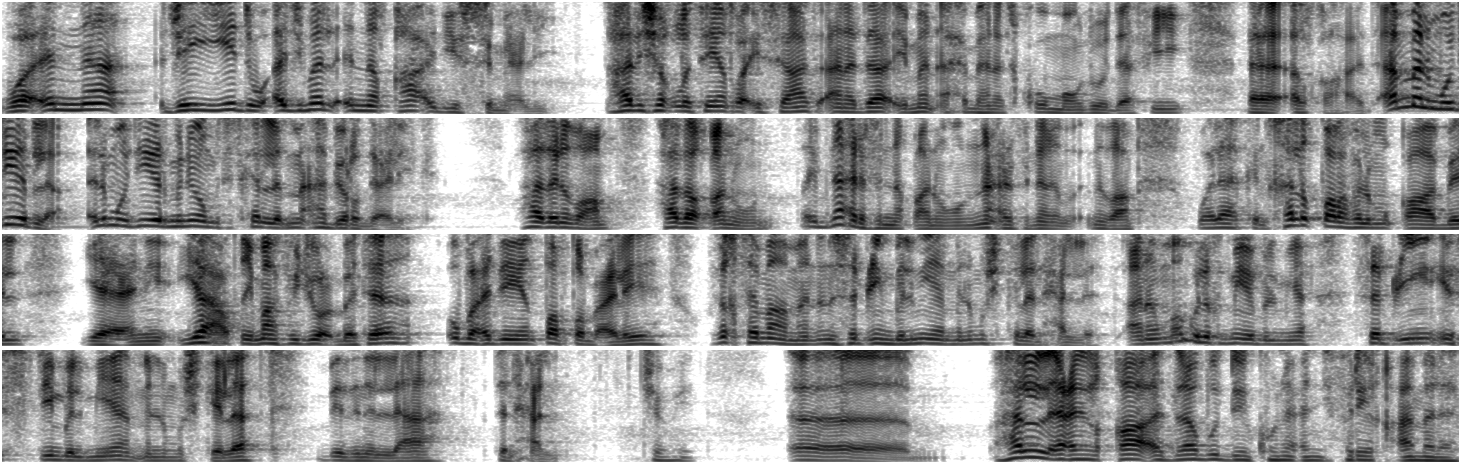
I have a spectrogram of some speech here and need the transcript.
وإن جيد وأجمل إن القائد يستمع لي. هذه شغلتين رئيسات أنا دائما احب أنها تكون موجودة في آه، القائد. أما المدير لا. المدير من يوم تتكلم معه بيرد عليك. هذا نظام هذا قانون. طيب نعرف إنه قانون نعرف إنه نظام. ولكن خلي الطرف المقابل يعني يعطي ما في جعبته وبعدين طبطب عليه وثق تماما إن 70% من المشكلة انحلت. أنا ما أقول لك 100% 70 إلى 60% من المشكلة بإذن الله تنحل. جميل. أه هل يعني القائد لابد يكون عند فريق عمله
